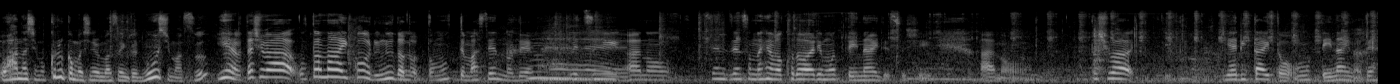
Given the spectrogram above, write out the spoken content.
お話も来るかもしれませんけどどうします？いや私は大人イコールヌードだと思ってませんので、別にあの全然その辺はこだわり持っていないですしあの私はやりたいと思っていないので、は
